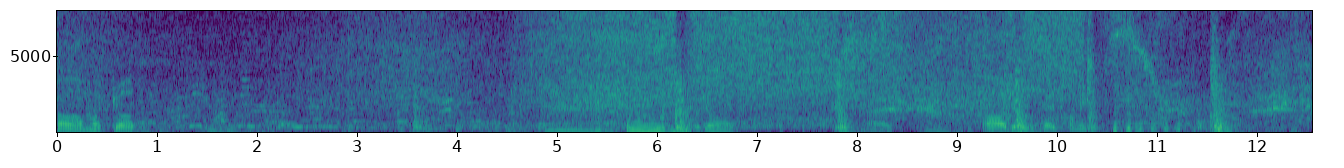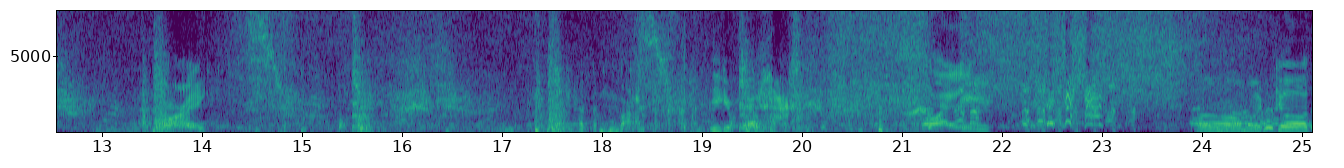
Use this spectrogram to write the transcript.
Oh my god. Oh this is so funny. Man, you can feel. Oh my god.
